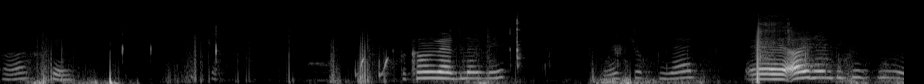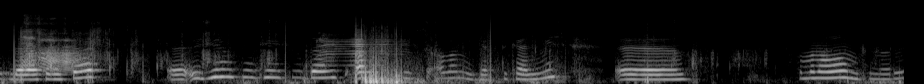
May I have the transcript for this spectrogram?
Şahe. Bakalım verdiler mi? Evet çok güzel. Ee, Iron Pickaxe'i verdiler arkadaşlar. Ee, üzgünüm çünkü şurada hiç Iron Pickaxe alamayacaktık kendimiz. Ee, hemen alalım şunları.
